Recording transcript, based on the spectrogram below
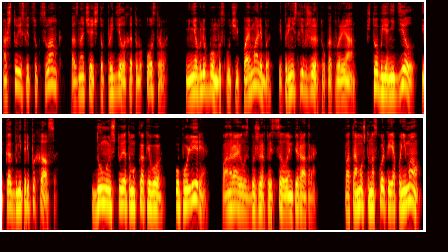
А что если Цукцванг означает, что в пределах этого острова меня в любом бы случае поймали бы и принесли в жертву, как вариант, что бы я ни делал и как бы ни трепыхался? Думаю, что этому, как его, Упулере, понравилась бы жертва из целого императора. Потому что, насколько я понимал,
